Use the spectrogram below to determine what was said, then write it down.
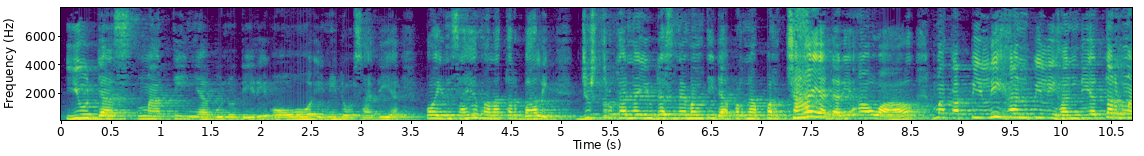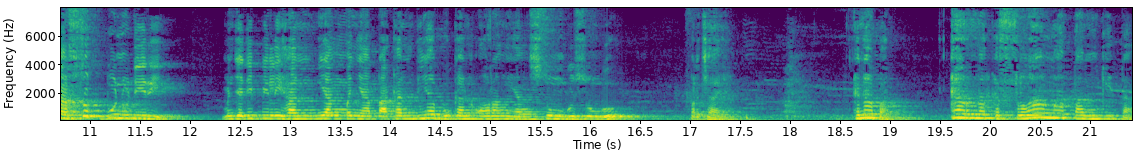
Yudas matinya bunuh diri, oh ini dosa dia. Poin saya malah terbalik. Justru karena Yudas memang tidak pernah percaya dari awal, maka pilihan-pilihan dia termasuk bunuh diri. Menjadi pilihan yang menyatakan dia bukan orang yang sungguh-sungguh percaya. Kenapa? Karena keselamatan kita,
